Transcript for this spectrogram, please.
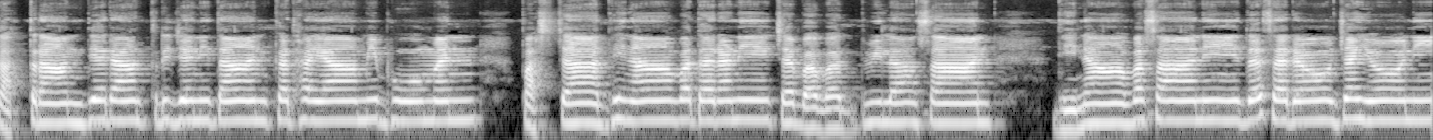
तत्रान्त्यरात्रिजनितान् कथयामि भूमन्, पश्चाद्धिनावतरणे च भवद्विलासान्। दिनावसाने दसरोजयोनि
